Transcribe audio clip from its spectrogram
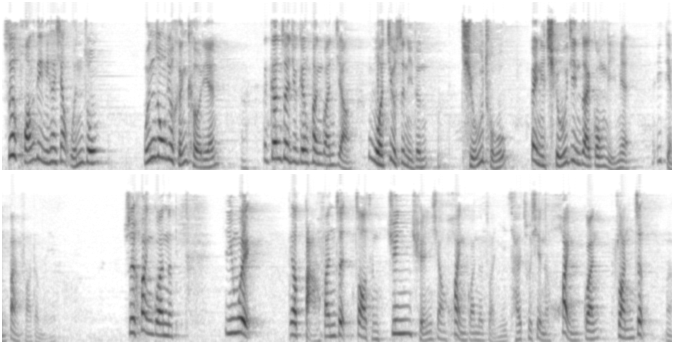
所以皇帝你看像文宗，文宗就很可怜，那干脆就跟宦官讲。我就是你的囚徒，被你囚禁在宫里面，一点办法都没有。所以宦官呢，因为要打藩镇，造成军权向宦官的转移，才出现了宦官专政啊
